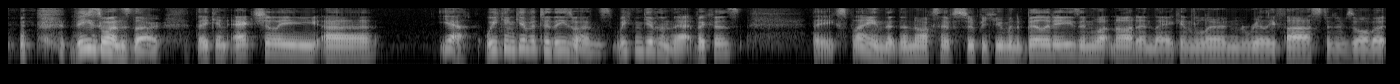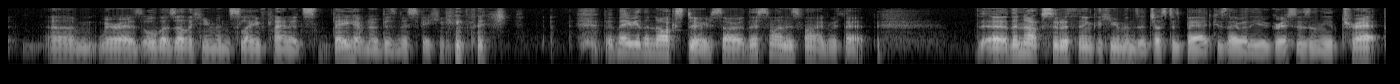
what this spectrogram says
these ones, though, they can actually, uh, yeah, we can give it to these ones. We can give them that because they explain that the Nox have superhuman abilities and whatnot, and they can learn really fast and absorb it. Um, whereas all those other human slave planets, they have no business speaking English. but maybe the Nox do, so this one is fine with that. Uh, the Nox sort of think the humans are just as bad because they were the aggressors in the trap,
